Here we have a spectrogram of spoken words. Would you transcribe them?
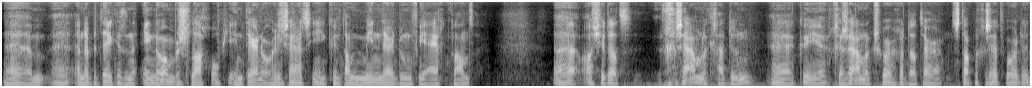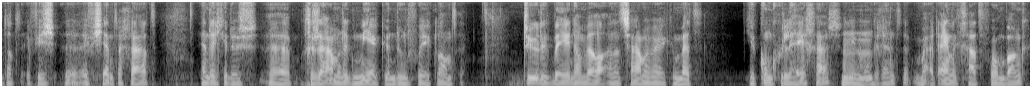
Um, en dat betekent een enorm beslag op je interne organisatie. En je kunt dan minder doen voor je eigen klanten. Uh, als je dat gezamenlijk gaat doen, uh, kun je gezamenlijk zorgen dat er stappen gezet worden, dat het efficiënter gaat en dat je dus uh, gezamenlijk meer kunt doen voor je klanten. Tuurlijk ben je dan wel aan het samenwerken met je collega's, mm -hmm. je concurrenten, maar uiteindelijk gaat het voor een bank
